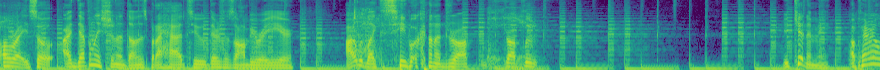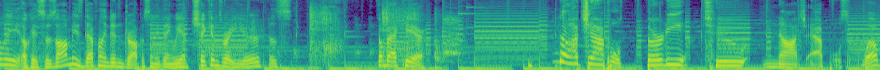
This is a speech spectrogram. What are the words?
all right, so I definitely shouldn't have done this, but I had to. There's a zombie right here. I would like to see what kind of drop drop loot. You're kidding me. Apparently, okay, so zombies definitely didn't drop us anything. We have chickens right here. Let's come back here. Notch apples. 32 notch apples. Well,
